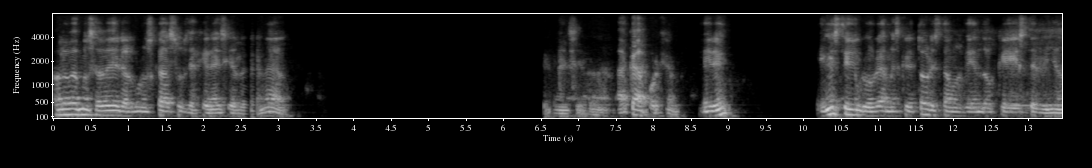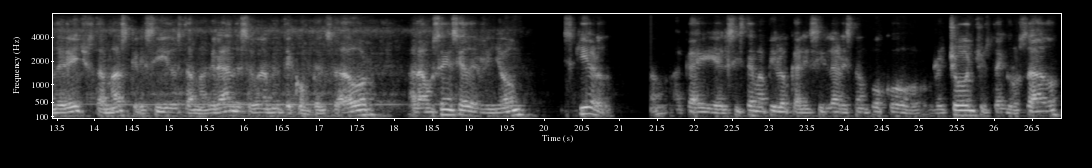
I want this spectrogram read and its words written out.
Ahora vamos a ver algunos casos de agenesia renal. Acá, por ejemplo, miren, en este programa escritor estamos viendo que este riñón derecho está más crecido, está más grande, seguramente compensador a la ausencia del riñón izquierdo. Acá el sistema pilocalicilar está un poco rechoncho, está engrosado,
